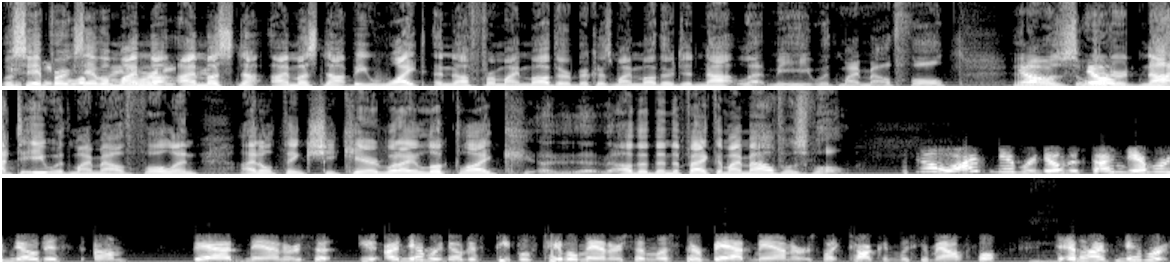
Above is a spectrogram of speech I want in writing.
Well, see, for example, my mo- I must not I must not be white enough for my mother because my mother did not let me eat with my mouth full, and I was no. ordered not to eat with my mouth full, and I don't think she cared what I looked like, uh, other than the fact that my mouth was full. No, I've never noticed. I never noticed um, bad manners. Uh, I never noticed people's table manners unless they're bad manners, like talking with your mouth full. And I've never,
